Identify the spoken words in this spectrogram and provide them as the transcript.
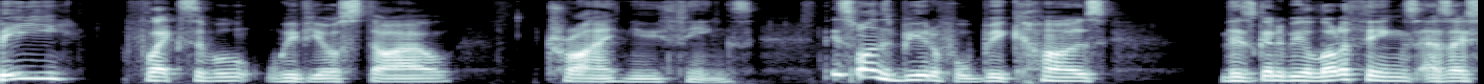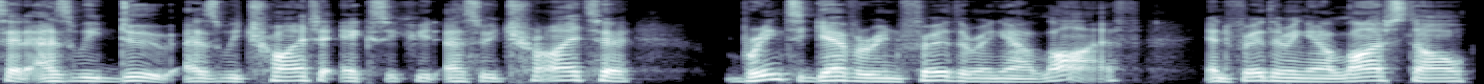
be flexible with your style, try new things. This one's beautiful because there's going to be a lot of things, as I said, as we do, as we try to execute, as we try to bring together in furthering our life and furthering our lifestyle,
